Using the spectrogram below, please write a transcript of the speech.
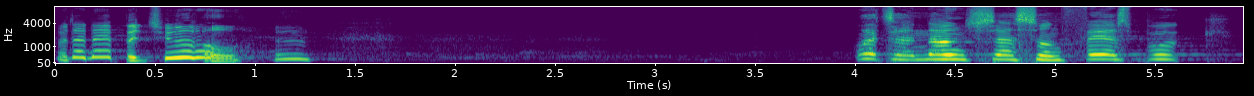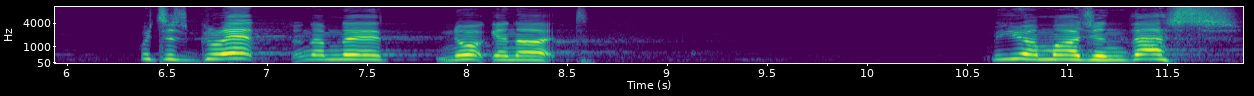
with an epidural. Let's announce this on Facebook, which is great, and I'm not knocking that. But you imagine this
